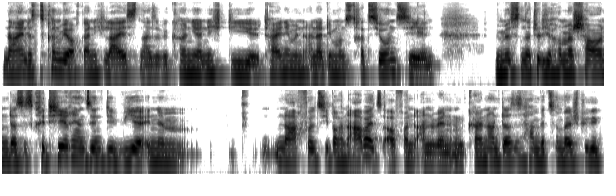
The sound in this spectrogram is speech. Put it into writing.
Nein, das können wir auch gar nicht leisten. Also wir können ja nicht die Teilnehmer in einer Demonstration zählen. Wir müssen natürlich auch immer schauen, dass es Kriterien sind, die wir in einem nachvollziehbaren Arbeitsaufwand anwenden können. Und das haben wir zum Beispiel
